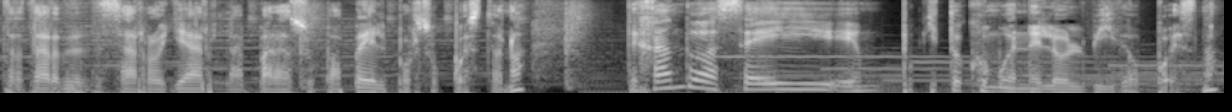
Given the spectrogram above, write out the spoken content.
tratar de desarrollarla para su papel, por supuesto, ¿no? Dejando a Sei un poquito como en el olvido, pues, ¿no?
